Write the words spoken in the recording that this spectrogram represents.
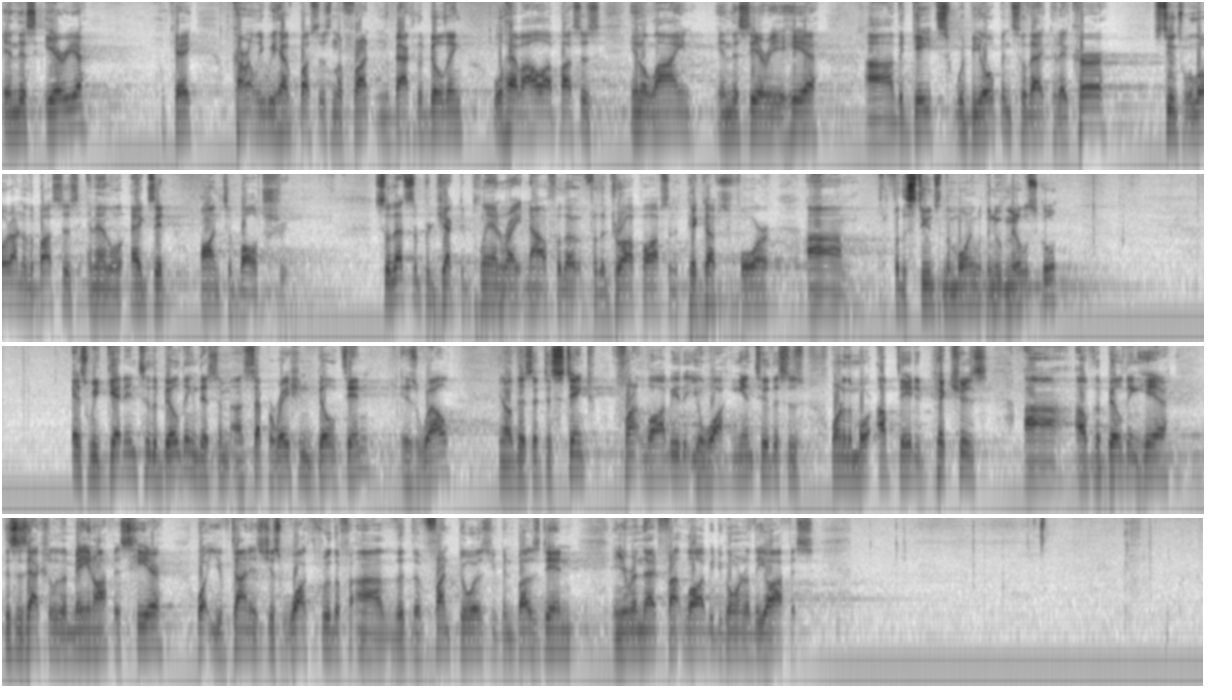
in this area, okay? Currently, we have buses in the front and the back of the building. We'll have all our buses in a line in this area here. Uh, The gates would be open so that could occur. Students will load onto the buses and then will exit onto Balch Street. So that's the projected plan right now for the, for the drop-offs and the pickups for, um, for the students in the morning with the new middle school. As we get into the building, there's some uh, separation built in as well. You know, there's a distinct front lobby that you're walking into. This is one of the more updated pictures uh, of the building here. This is actually the main office here. What you've done is just walk through the, uh, the, the front doors, you've been buzzed in, and you're in that front lobby to go into the office.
